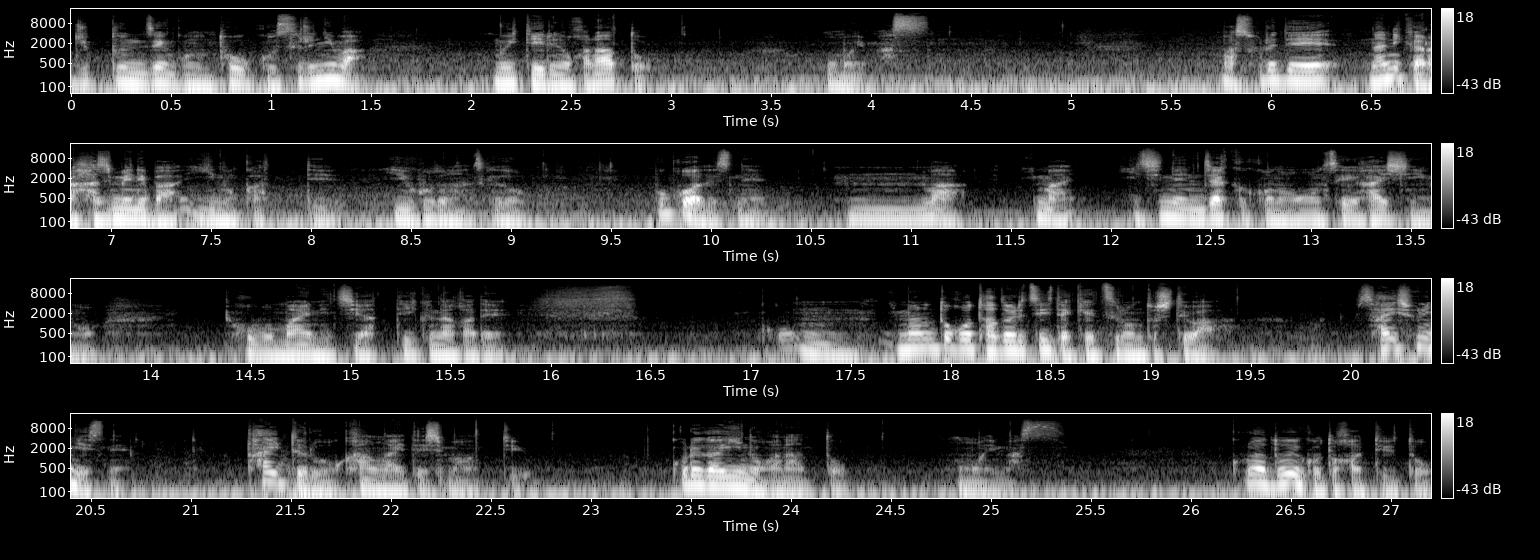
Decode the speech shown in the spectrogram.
10分前後のトークをするには向いているのかなと思います。まあ、それで何から始めればいいのかっていうことなんですけど僕はですねうんまあ今1年弱この音声配信をほぼ毎日やっていく中で、うん、今のところたどり着いた結論としては最初にですねタイトルを考えてしまうっていうこれがいいのかなと思いますこれはどういうことかというと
